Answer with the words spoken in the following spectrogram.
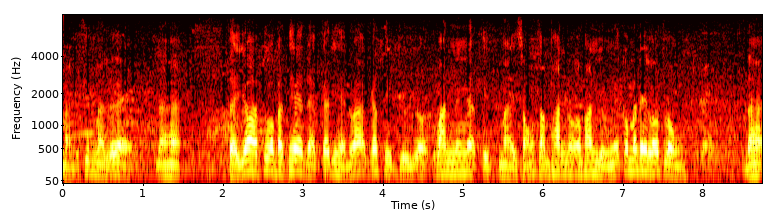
หม่ ๆ ขึ้นมาเรื่อยนะฮะ แต่ยอดทั่วประเทศเนี่ยก็จะเห็นว่าก็ติดอยู่เยอะวันหนึ่งเนี่ยติดใหม่สองสามพันสองสามพันอยู่เงี้ยก็ไม่ได้ลดลงนะฮะ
